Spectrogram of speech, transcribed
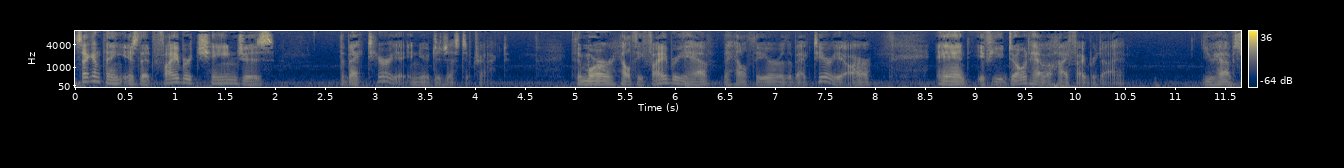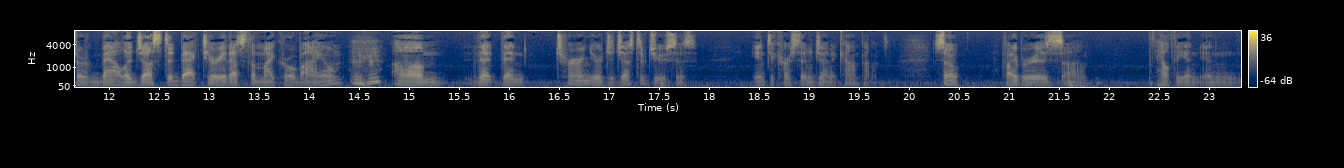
Second thing is that fiber changes the bacteria in your digestive tract. The more healthy fiber you have, the healthier the bacteria are. And if you don't have a high fiber diet, you have sort of maladjusted bacteria, that's the microbiome, um, that then turn your digestive juices into carcinogenic compounds. So fiber is um, healthy in, in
